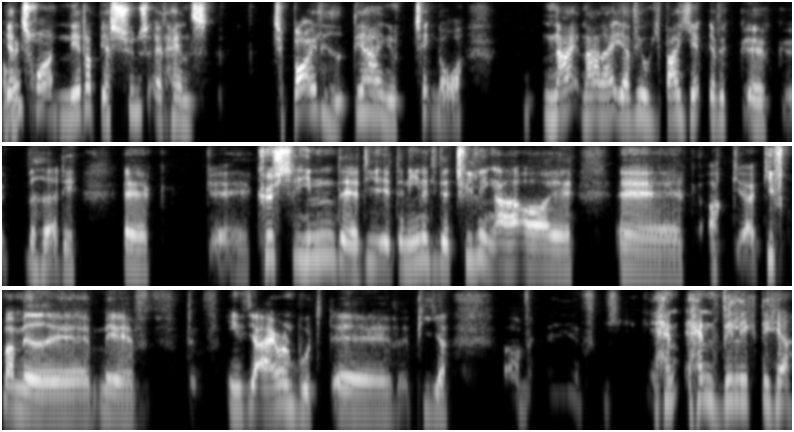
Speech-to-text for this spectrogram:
Okay. Jeg tror netop, jeg synes, at hans tilbøjelighed, det har han jo tænkt over. Nej, nej, nej, jeg vil jo bare hjem, jeg vil, øh, hvad hedder det, øh, øh, kysse hende, de, den ene af de der tvillinger, og, øh, øh, og, og gifte mig med, øh, med en af de Ironwood-piger. Øh, og, han, han vil ikke det her.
